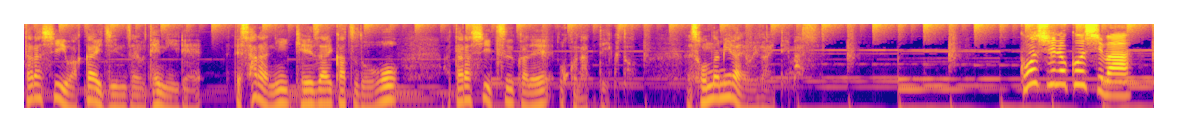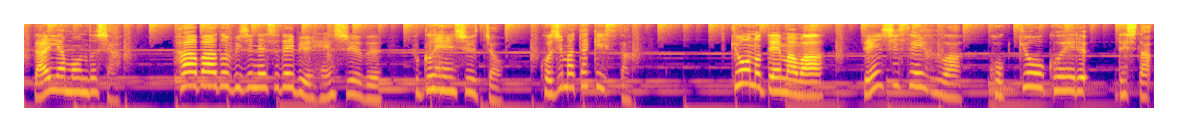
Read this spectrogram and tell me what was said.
新しい若い人材を手に入れでさらに経済活動を新しい通貨で行っていくと。そんな未来を描いています。今週の講師はダイヤモンド社ハーバードビジネスレビュー編集部副編集長小島武さん。今日のテーマは電子政府は国境を越えるでした。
